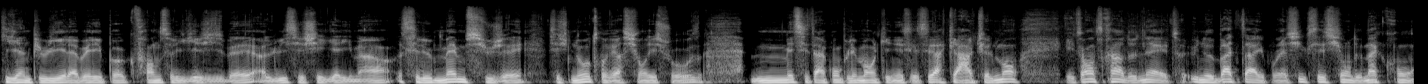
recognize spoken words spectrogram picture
qui vient de publier La Belle Époque, Franz-Olivier Gisbert. Lui, c'est chez Gallimard. C'est le même sujet, c'est une autre version des choses, mais c'est un complément qui est nécessaire, car actuellement est en train de naître une bataille pour la succession de Macron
